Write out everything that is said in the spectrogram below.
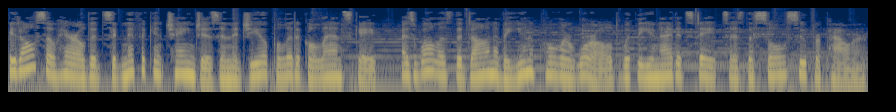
It also heralded significant changes in the geopolitical landscape, as well as the dawn of a unipolar world with the United States as the sole superpower.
